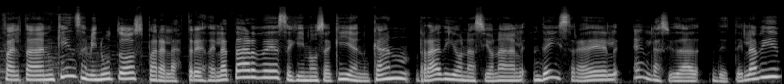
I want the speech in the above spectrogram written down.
Faltan 15 minutos para las 3 de la tarde. Seguimos aquí en CAN, Radio Nacional de Israel, en la ciudad de Tel Aviv.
